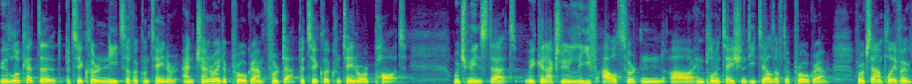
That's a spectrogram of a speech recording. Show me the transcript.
we look at the particular needs of a container and generate a program for that particular container or pod which means that we can actually leave out certain uh, implementation details of the program. For example, if a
